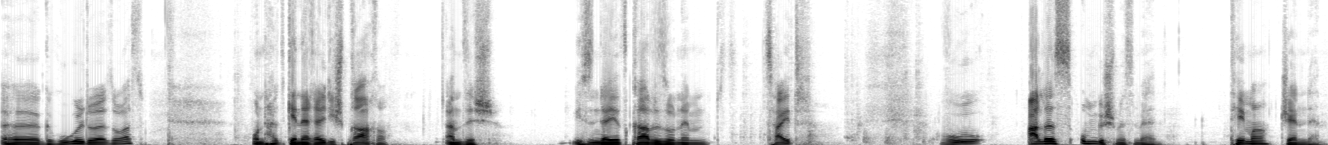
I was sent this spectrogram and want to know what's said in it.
äh, gegoogelt oder sowas. Und halt generell die Sprache an sich. Wir sind ja jetzt gerade so in einem Zeit, wo alles umgeschmissen werden. Thema Gendern.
